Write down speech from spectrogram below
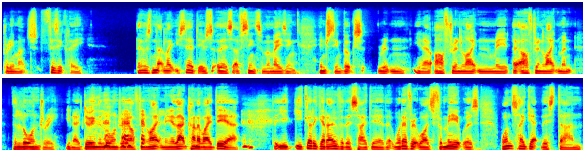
pretty much physically, there was not, like you said, it was, I've seen some amazing, interesting books written, you know, after enlightenment, uh, after enlightenment, the laundry, you know, doing the laundry after enlightenment, you know, that kind of idea that you, you got to get over this idea that whatever it was, for me, it was once I get this done,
